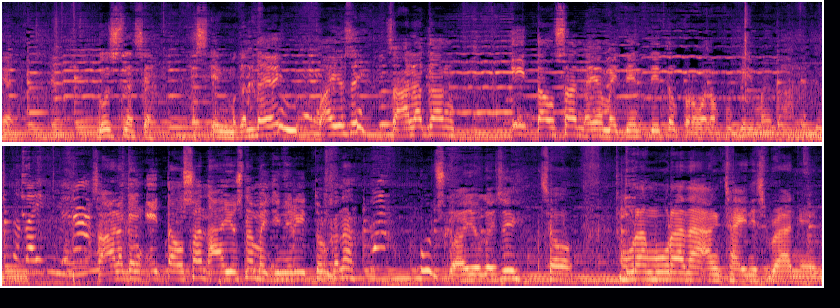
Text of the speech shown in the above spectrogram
Yan. Goods na siya. As in, maganda yun. Ayos eh. Sa halagang 8,000. Ayan, may dent dito pero walang problema. Sa halagang 8,000, ayos na. May generator ka na. Goods kayo guys eh. So, murang-mura na ang Chinese brand ngayon.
